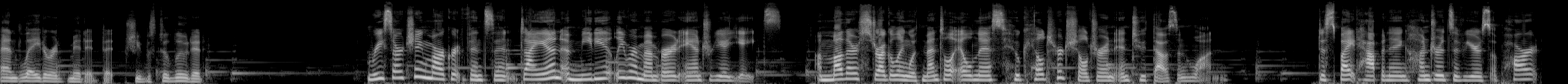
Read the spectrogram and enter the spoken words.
and later admitted that she was deluded. Researching Margaret Vincent, Dianne immediately remembered Andrea Yates, a mother struggling with mental illness who killed her children in 2001. Despite happening hundreds of years apart,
